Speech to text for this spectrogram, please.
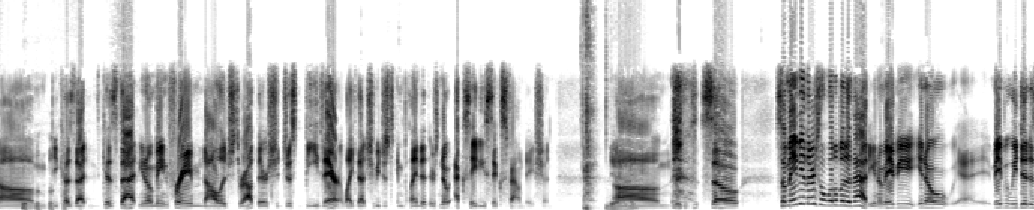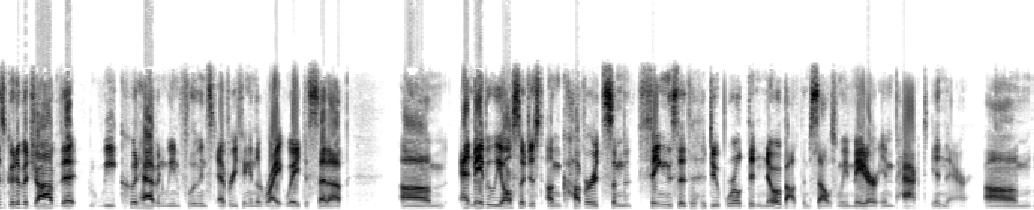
um, because that because that you know mainframe knowledge throughout there should just be there. Like that should be just implanted. There's no x86 foundation. yeah. Um, so so maybe there's a little bit of that. You know, maybe you know maybe we did as good of a job that we could have, and we influenced everything in the right way to set up um, and maybe we also just uncovered some things that the Hadoop world didn't know about themselves and we made our impact in there. Um,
